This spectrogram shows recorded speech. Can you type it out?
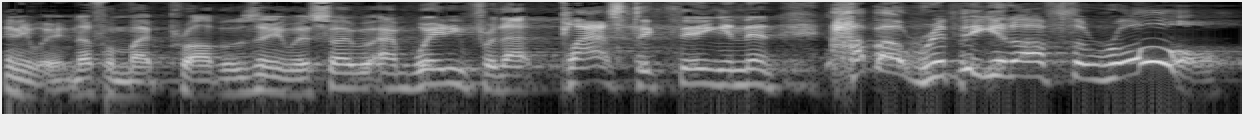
Anyway, enough of my problems. Anyway, so I, am waiting for that plastic thing, and then how about ripping it off the roll?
